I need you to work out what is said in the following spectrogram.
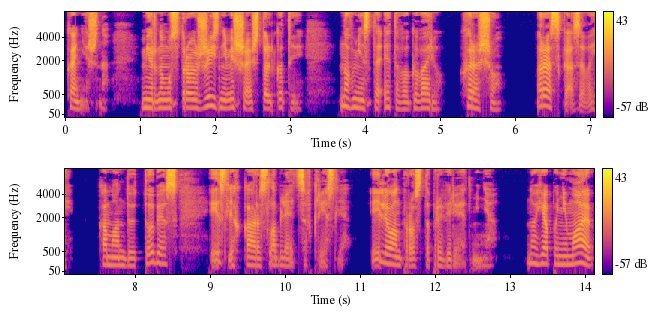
конечно. Мирному строю жизни мешаешь только ты. Но вместо этого говорю. Хорошо. Рассказывай», — командует Тобиас и слегка расслабляется в кресле. Или он просто проверяет меня. Но я понимаю,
